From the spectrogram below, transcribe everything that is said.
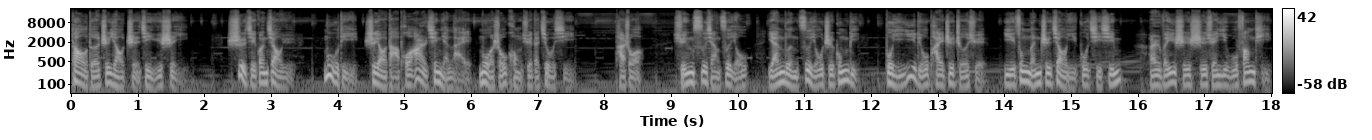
道德之要只尽于是矣。世界观教育。”目的是要打破二千年来墨守孔学的旧习。他说：“寻思想自由、言论自由之功利，不以一流派之哲学、以宗门之教义固其心，而唯识实玄亦无方体，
